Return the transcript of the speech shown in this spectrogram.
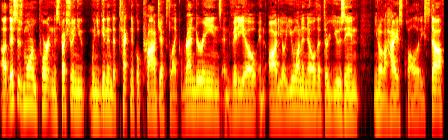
Uh, this is more important, especially when you when you get into technical projects like renderings and video and audio. You want to know that they're using, you know, the highest quality stuff.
